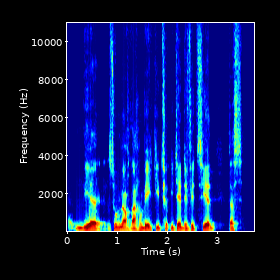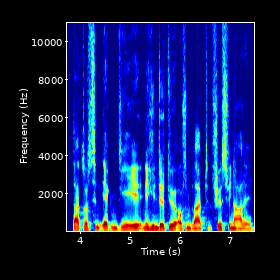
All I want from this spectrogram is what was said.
wir suchen auch nach einem Weg, die zu identifizieren, dass da trotzdem irgendwie eine Hintertür offen bleibt fürs Finale.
